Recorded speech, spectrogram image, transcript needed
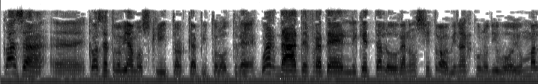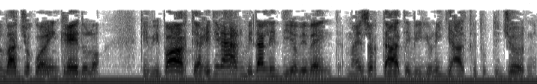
cosa, eh, cosa troviamo scritto al capitolo 3? Guardate, fratelli, che talora non si trovi in alcuno di voi un malvagio cuore incredulo che vi porti a ritirarvi dall'Iddio vivente, ma esortatevi gli uni gli altri tutti i giorni,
